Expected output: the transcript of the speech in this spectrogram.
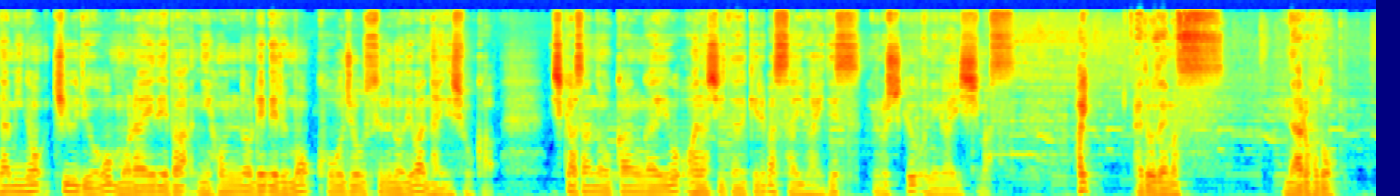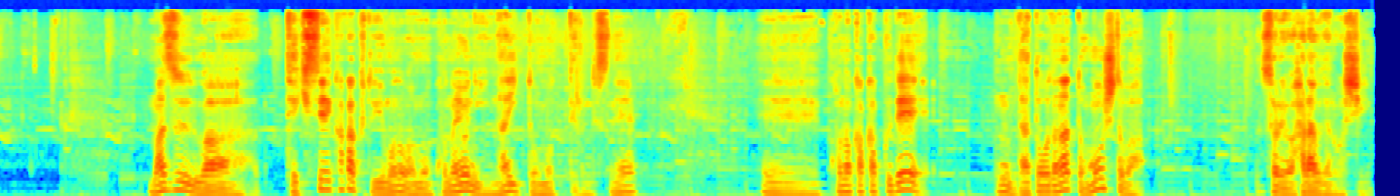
並みの給料をもらえれば日本のレベルも向上するのではないでしょうか石川さんのお考えをお話しいただければ幸いです。よろしくお願いします。はい、ありがとうございます。なるほど。まずは適正価格というものはもうこの世にないと思ってるんですね。えー、この価格で、うん、妥当だなと思う人はそれを払うだろうし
